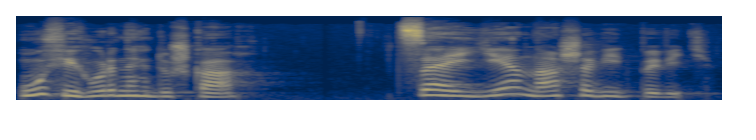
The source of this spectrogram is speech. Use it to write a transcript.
У фігурних дужках. Це і є наша відповідь.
